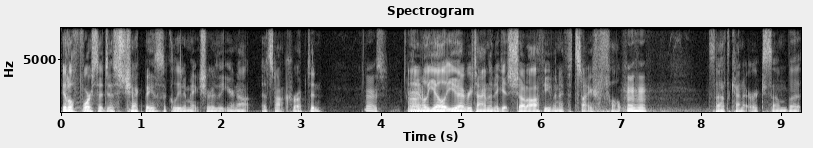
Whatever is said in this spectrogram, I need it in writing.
it'll force a disk check basically to make sure that you're not it's not corrupted. Nice. And it'll yell at you every time that it gets shut off, even if it's not your fault. Mm-hmm. So that's kind of irksome, but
